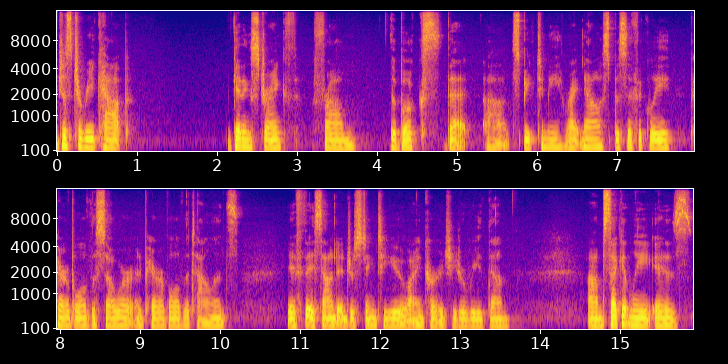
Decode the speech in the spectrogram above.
just to recap, getting strength from the books that uh, speak to me right now, specifically Parable of the Sower and Parable of the Talents. If they sound interesting to you, I encourage you to read them. Um, secondly, is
